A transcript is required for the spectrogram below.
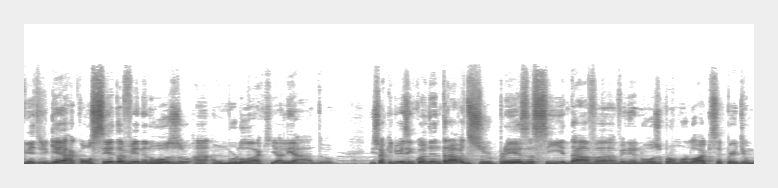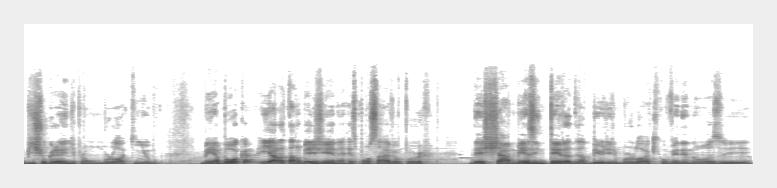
Grito de guerra conceda venenoso a um Murloc aliado. Isso aqui de vez em quando entrava de surpresa assim e dava venenoso para um Murloc, você perdia um bicho grande para um Murloquinho meia boca e ela tá no BG, né? Responsável por deixar a mesa inteira da build de Murloc com venenoso e,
